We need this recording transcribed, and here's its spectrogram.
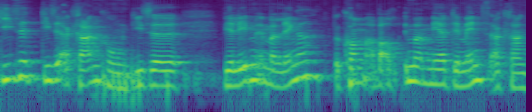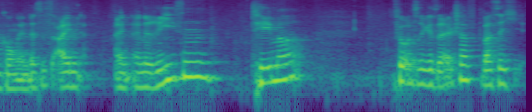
diese, diese Erkrankung, diese, wir leben immer länger, bekommen aber auch immer mehr Demenzerkrankungen. Das ist ein, ein, ein Riesenthema für unsere Gesellschaft, was ich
